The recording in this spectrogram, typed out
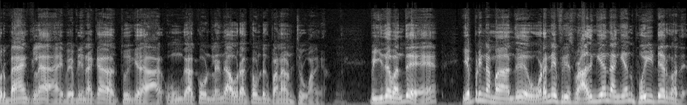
ஒரு பேங்க்கில் இப்போ எப்படின்னாக்கா தூக்கி உங்கள் அக்கௌண்ட்லேருந்து அவர் அக்கௌண்ட்டுக்கு பணம் அனுப்பிச்சிருவாங்க. இப்போ இதை வந்து எப்படி நம்ம வந்து உடனே ஃப்ரீஸ் பண்ண அதுங்கேருந்து அங்கேருந்து போயிட்டே இருக்கும் அது.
